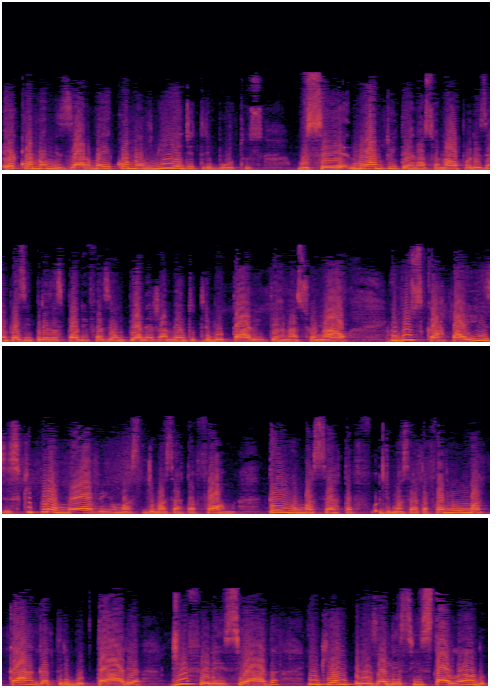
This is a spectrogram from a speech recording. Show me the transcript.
economizar, uma economia de tributos. Você, no âmbito internacional, por exemplo, as empresas podem fazer um planejamento tributário internacional e buscar países que promovem, uma, de uma certa forma, têm uma certa, de uma certa forma, uma carga tributária diferenciada, em que a empresa ali se instalando,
